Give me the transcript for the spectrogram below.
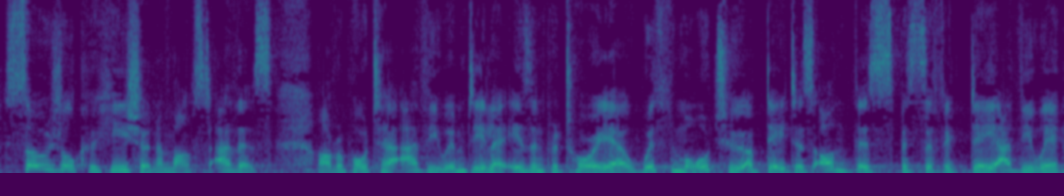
social cohesion, amongst others. Our reporter Aviwe Mdila is in Pretoria with more to update us on this specific day. Aviwe,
